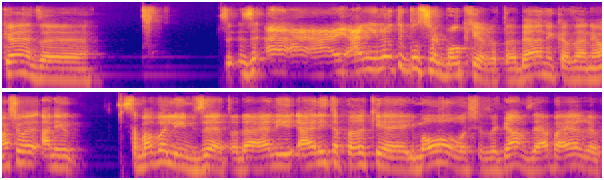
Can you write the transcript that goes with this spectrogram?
כן, זה... זה, זה אני, אני לא טיפוס של בוקר, אתה יודע, אני כזה, אני משהו, אני סבבה לי עם זה, אתה יודע, היה לי, היה לי את הפרק אה, עם אור, שזה גם, זה היה בערב,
